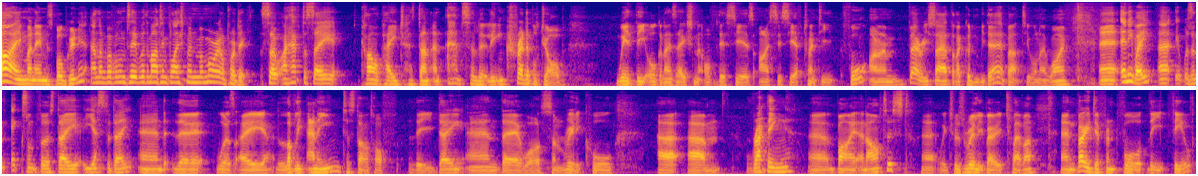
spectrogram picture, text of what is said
Hi, my name is Bob Greenyer and I'm a volunteer with the Martin Fleischmann Memorial Project. So I have to say, Carl Page has done an absolutely incredible job with the organisation of this year's ICCF 24. I'm very sad that I couldn't be there, but you all know why. Uh, anyway, uh, it was an excellent first day yesterday, and there was a lovely anime to start off the day, and there was some really cool uh, um, rapping uh, by an artist, uh, which was really very clever and very different for the field.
